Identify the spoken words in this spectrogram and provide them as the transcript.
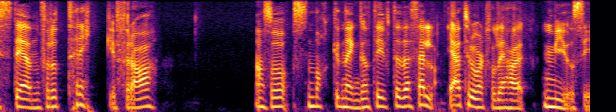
istedenfor å trekke fra Altså snakke negativt til deg selv. Jeg tror i hvert fall det har mye å si.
